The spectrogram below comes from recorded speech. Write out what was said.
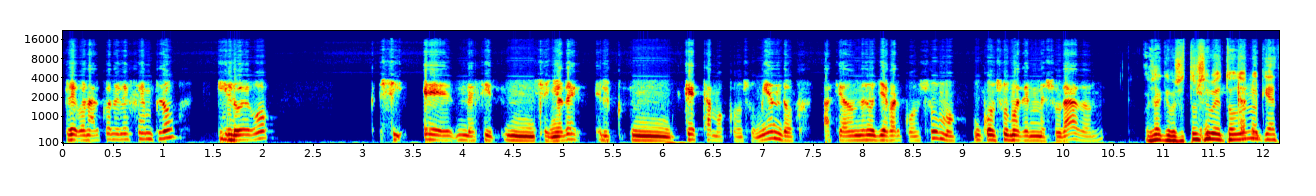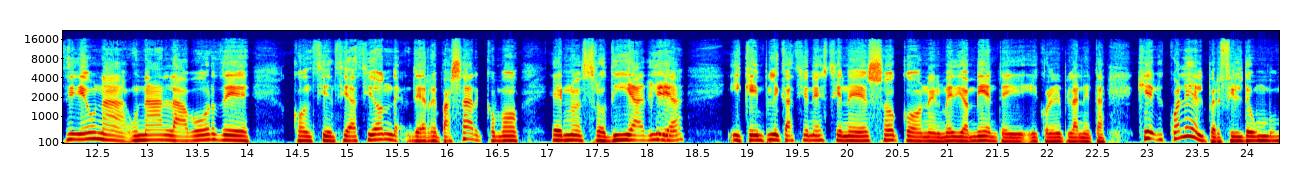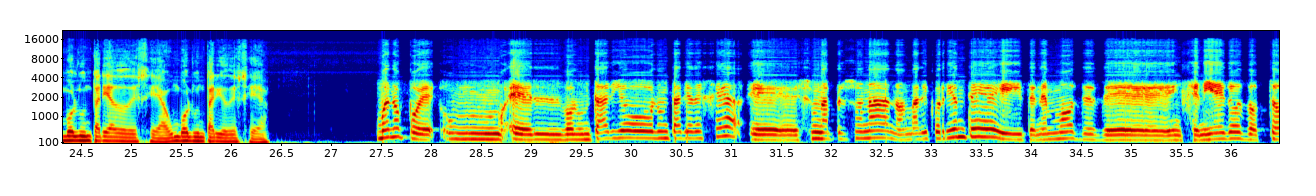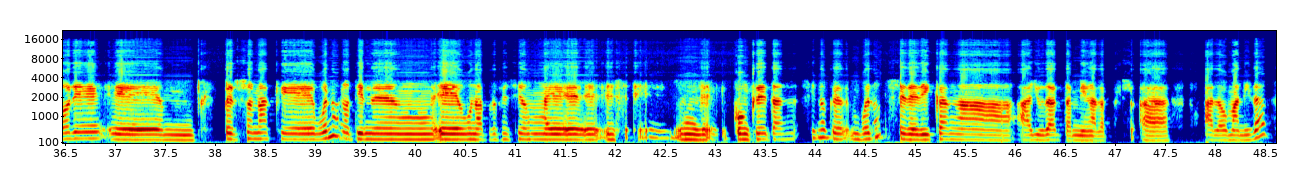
pregonar con el ejemplo y luego sí, decir, mm, señores, mm, ¿qué estamos consumiendo? ¿Hacia dónde nos lleva el consumo? Un consumo desmesurado, ¿no? O sea que vosotros sobre todo lo que hacéis es una, una labor de concienciación, de, repasar cómo es nuestro día a día y qué implicaciones tiene eso con el medio ambiente y, con el planeta. ¿Qué, ¿Cuál es el perfil de un voluntariado de GEA, un voluntario de GEA? Bueno, pues el voluntario voluntaria de GEA eh, es una persona normal y corriente y tenemos desde ingenieros, doctores, eh, personas que bueno no tienen eh, una profesión concreta, sino que bueno se dedican a, ayudar también a la, a la humanidad.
